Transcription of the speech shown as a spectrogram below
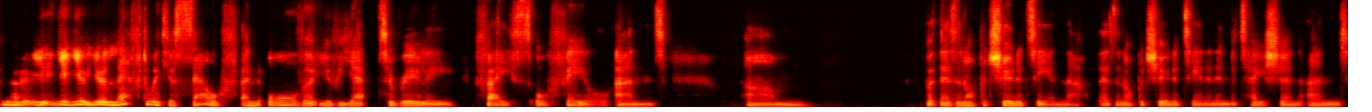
know you, you, you're left with yourself and all that you've yet to really face or feel and um but there's an opportunity in that there's an opportunity and an invitation and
